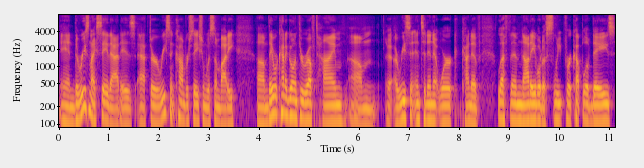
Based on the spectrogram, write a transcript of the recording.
And the reason I say that is after a recent conversation with somebody, um, they were kind of going through a rough time. Um, a, a, recent incident at work kind of left them not able to sleep for a couple of days.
